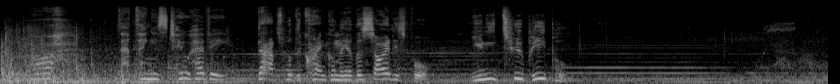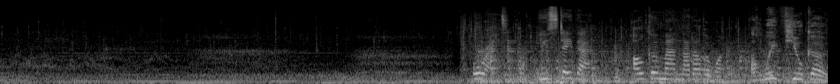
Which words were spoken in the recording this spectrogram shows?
Ah, that thing is too heavy. That's what the crank on the other side is for. You need two people. Stay there. I'll go man that other one. I'll wait for your go.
